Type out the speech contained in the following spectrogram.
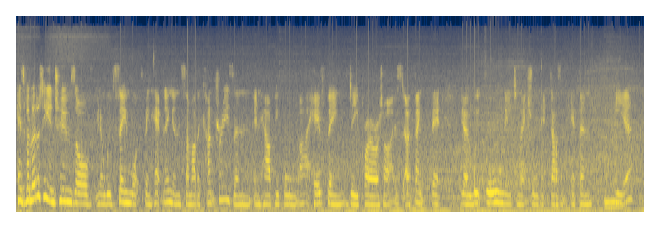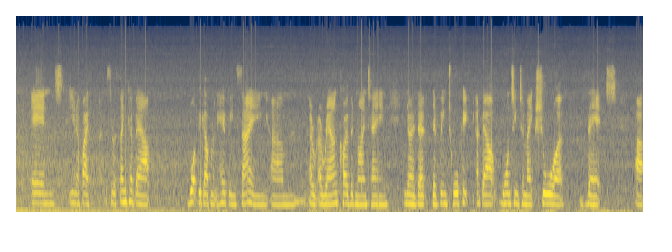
has validity in terms of you know we've seen what's been happening in some other countries and and how people uh, have been deprioritized. I think that you know we all need to make sure that doesn't happen mm-hmm. here. And you know if I sort of think about what the government have been saying um, around COVID 19. You know, that they've been talking about wanting to make sure that uh,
